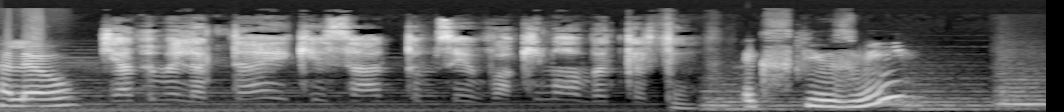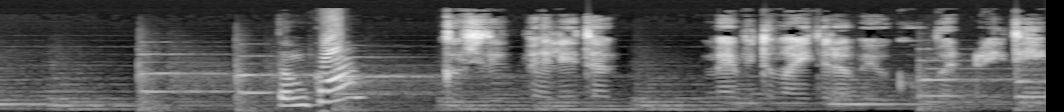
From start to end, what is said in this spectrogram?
हेलो क्या तुम्हें लगता है कि साथ तुमसे वाकई मोहब्बत करते हैं? एक्सक्यूज मी तुम कौन? कुछ दिन पहले तक मैं भी तुम्हारी तरह बेवकूफ़ बन रही थी।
